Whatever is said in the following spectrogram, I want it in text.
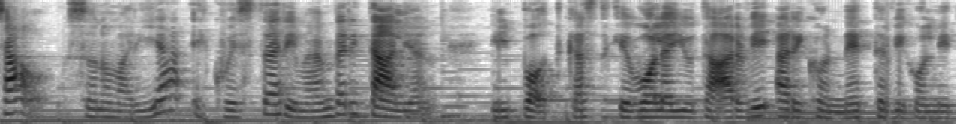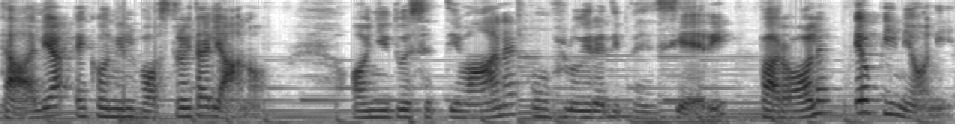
Ciao, sono Maria e questo è Remember Italian, il podcast che vuole aiutarvi a riconnettervi con l'Italia e con il vostro italiano. Ogni due settimane un fluire di pensieri, parole e opinioni.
